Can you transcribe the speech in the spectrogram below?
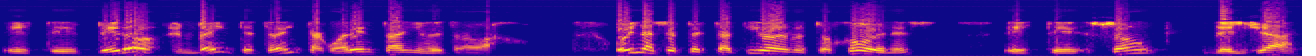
este, pero en 20, 30, 40 años de trabajo. Hoy las expectativas de nuestros jóvenes este, son del ya,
